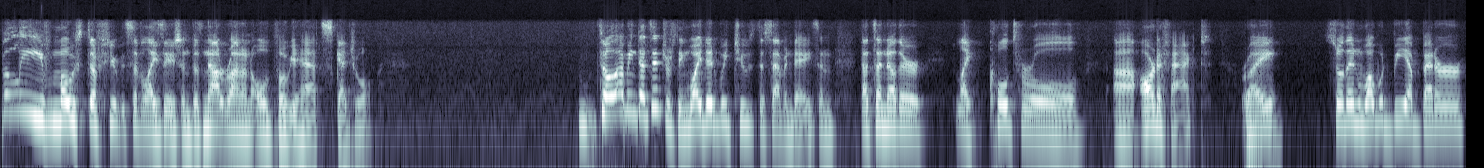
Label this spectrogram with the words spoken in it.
believe most of human civilization does not run on old fogey hat's schedule. So I mean that's interesting. Why did we choose the seven days? And that's another like cultural uh, artifact, right? So then, what would be a better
